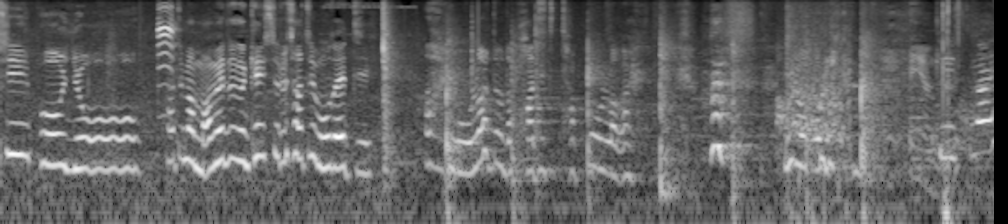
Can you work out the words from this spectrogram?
싶어요. 하지만 마음에 드는 케이스를 찾지 못했지. 아 이거 올라갈 때마다 바지 잡고 올라가. 이러고 올라간다. Kiss my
